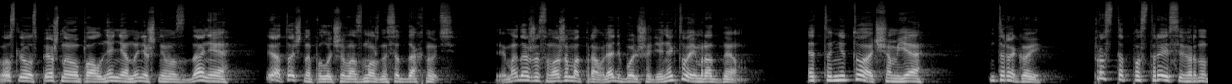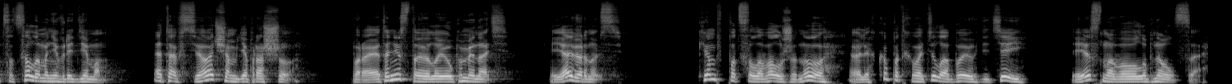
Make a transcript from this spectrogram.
После успешного выполнения нынешнего задания я точно получу возможность отдохнуть. И мы даже сможем отправлять больше денег твоим родным. Это не то, о чем я... Дорогой, просто постарайся вернуться целым и невредимым. Это все, о чем я прошу. Про это не стоило и упоминать. Я вернусь. Кемп поцеловал жену, легко подхватил обоих детей и снова улыбнулся.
